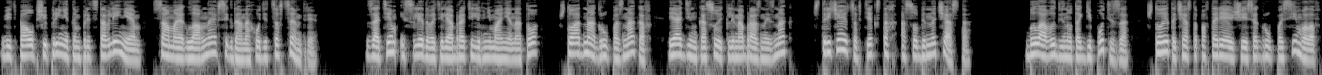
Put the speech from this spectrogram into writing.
ведь по общепринятым представлениям самое главное всегда находится в центре. Затем исследователи обратили внимание на то, что одна группа знаков и один косой клинобразный знак встречаются в текстах особенно часто. Была выдвинута гипотеза, что эта часто повторяющаяся группа символов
